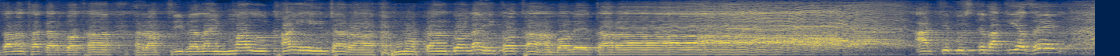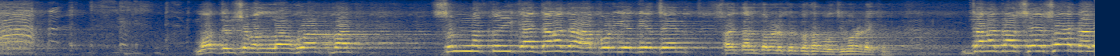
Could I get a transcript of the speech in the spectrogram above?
জানো থাকার কথা রাত্রিবেলায় মাল খাই যারা মোটা গলায় কথা বলে তারা। কি বুঝতে বাকি আছে? তরিকায় পড়িয়ে দিয়েছেন। শয়তান দলের কথা বলছি, মনে রাখেন। জানাজা শেষ হয়ে গেল।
